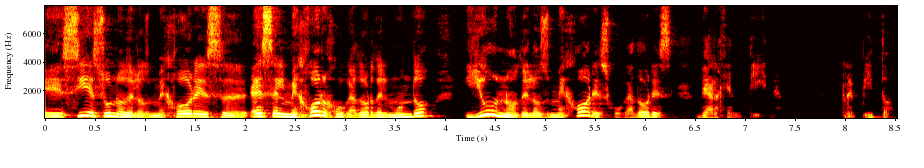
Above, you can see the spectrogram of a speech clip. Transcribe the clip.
eh, sí es uno de los mejores, eh, es el mejor jugador del mundo y uno de los mejores jugadores de Argentina. Repito,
